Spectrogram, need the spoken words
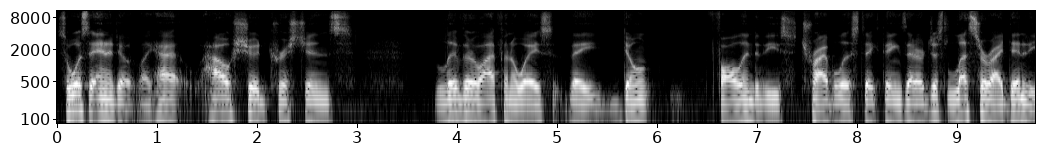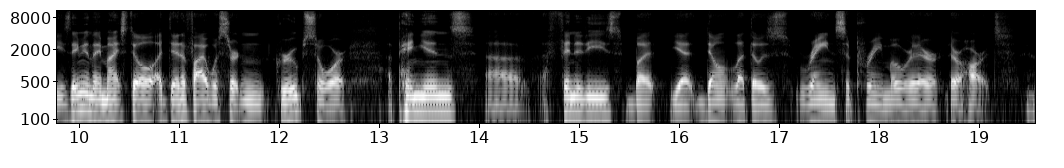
So what's the antidote? Like how how should Christians live their life in a way so they don't fall into these tribalistic things that are just lesser identities. I mean, they might still identify with certain groups or opinions, uh, affinities, but yet don't let those reign supreme over their, their hearts. Yeah.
